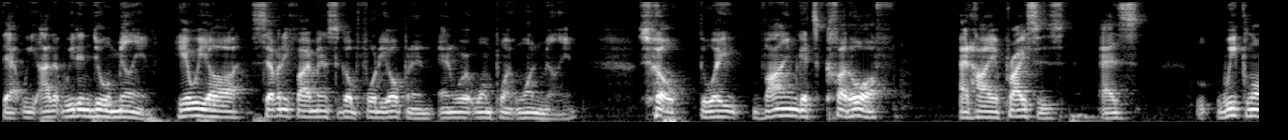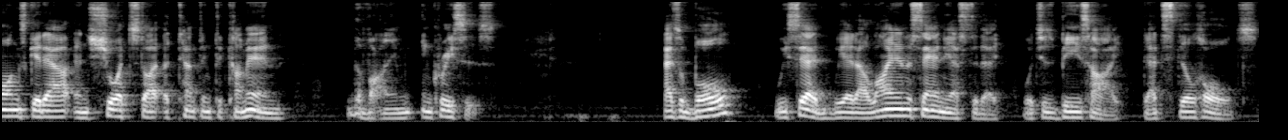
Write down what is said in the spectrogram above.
that we I, we didn't do a million. Here we are, 75 minutes to go before the opening, and we're at 1.1 million. So the way volume gets cut off at higher prices as weak longs get out and shorts start attempting to come in, the volume increases. As a bull, we said we had our line in the sand yesterday, which is B's high. That still holds.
